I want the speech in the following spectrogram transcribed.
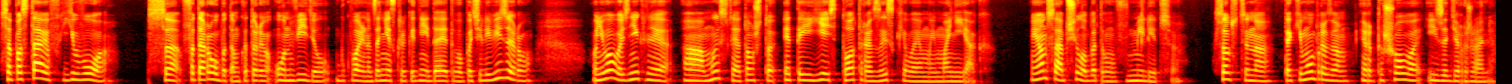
Сопоставив его с фотороботом, который он видел буквально за несколько дней до этого по телевизору, у него возникли а, мысли о том, что это и есть тот разыскиваемый маньяк. И он сообщил об этом в милицию. Собственно, таким образом Иртышова и задержали.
